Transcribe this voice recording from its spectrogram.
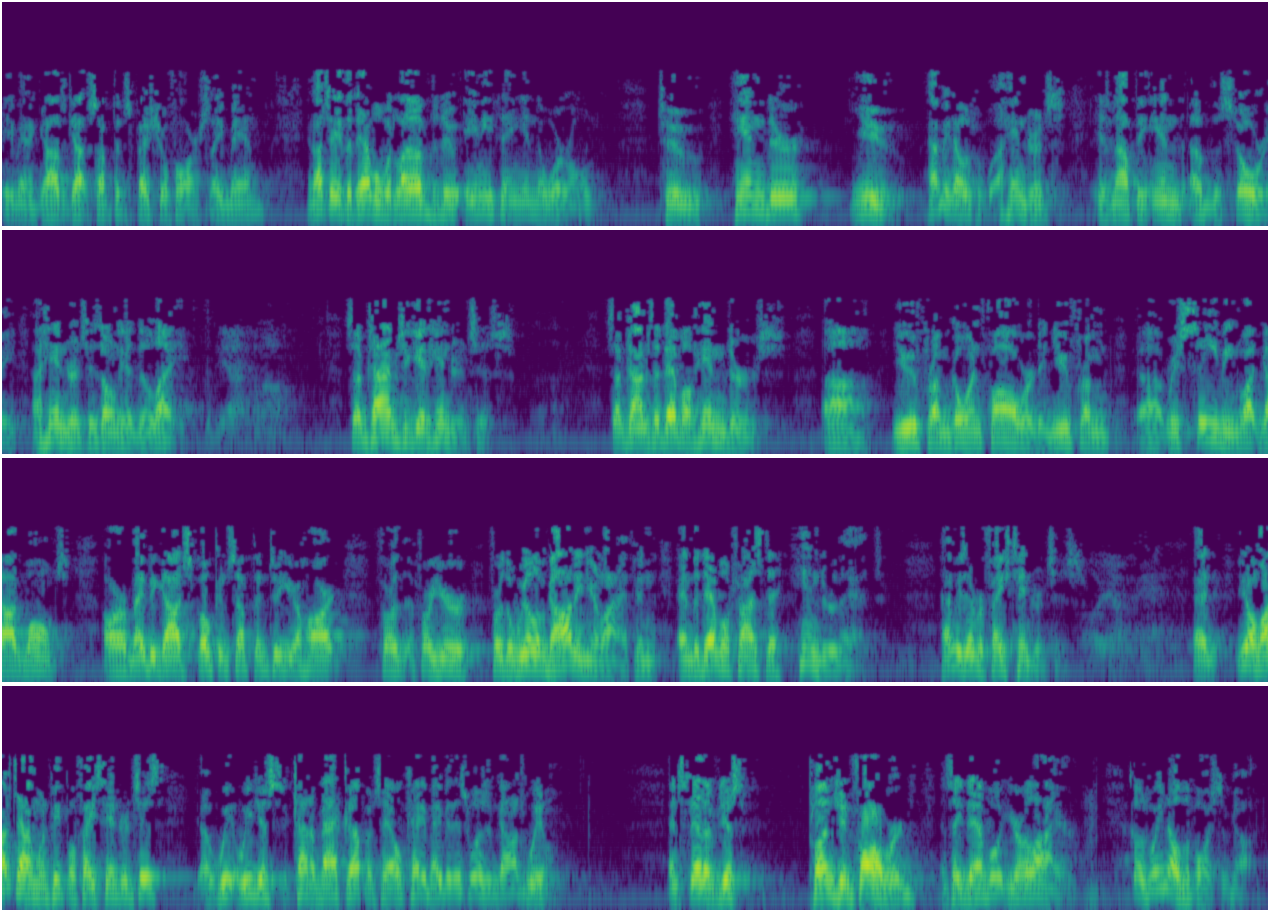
Amen. God's got something special for us. Amen. And I tell you, the devil would love to do anything in the world to hinder you. How many knows a hindrance is not the end of the story? A hindrance is only a delay. Yeah, come on. Sometimes you get hindrances. Sometimes the devil hinders uh, you from going forward and you from uh, receiving what God wants. Or maybe God's spoken something to your heart for, for, your, for the will of God in your life. And, and the devil tries to hinder that. How many's ever faced hindrances? And, you know, a lot of time when people face hindrances, uh, we, we just kind of back up and say, okay, maybe this wasn't God's will. Instead of just plunging forward and say, devil, you're a liar. Because we know the voice of God.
